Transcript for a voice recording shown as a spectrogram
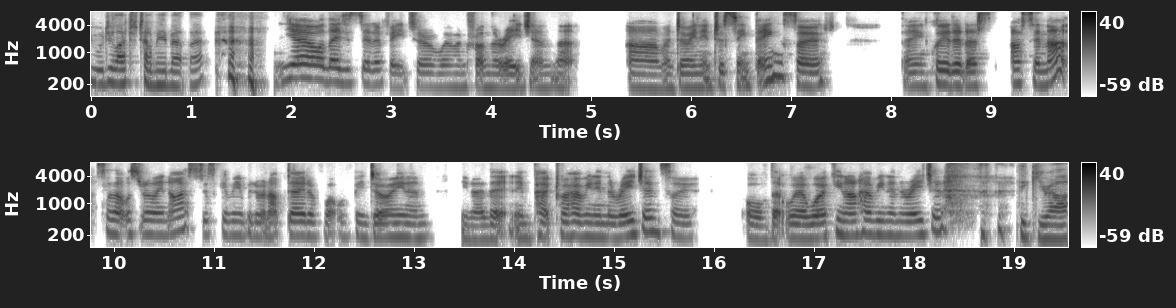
would you like to tell me about that? Yeah well they just did a feature of women from the region that um, are doing interesting things. So they included us us in that. So that was really nice just giving a bit of an update of what we've been doing and you know the impact we're having in the region so or that we're working on having in the region. I think you are.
